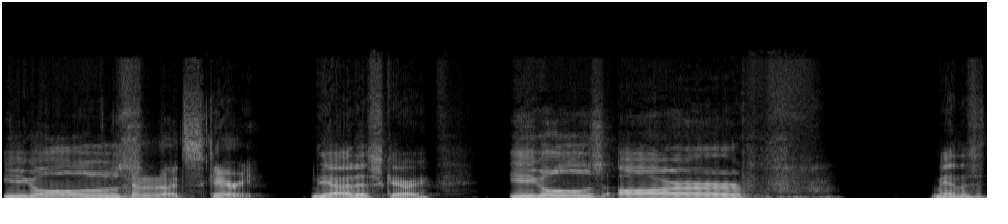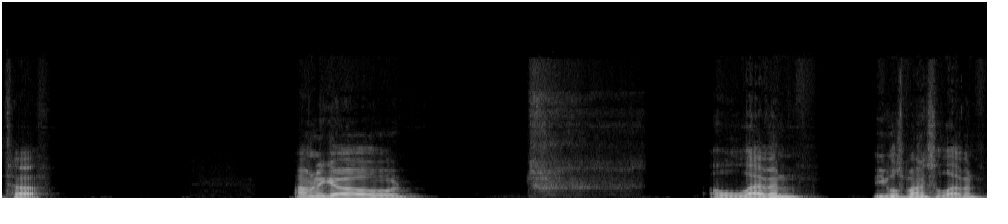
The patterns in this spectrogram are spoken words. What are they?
Eagles. No, no, no. It's scary. Yeah, it is scary. Eagles are man, this is tough. I'm gonna go 11. Eagles minus 11.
